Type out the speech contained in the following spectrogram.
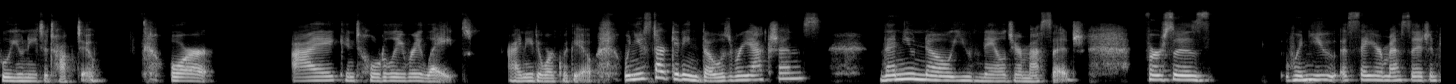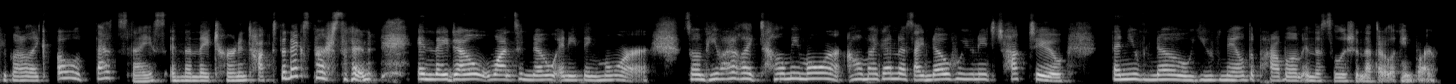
who you need to talk to. Or I can totally relate. I need to work with you. When you start getting those reactions, then you know you've nailed your message versus when you say your message and people are like, oh, that's nice. And then they turn and talk to the next person and they don't want to know anything more. So when people are like, tell me more, oh my goodness, I know who you need to talk to, then you know you've nailed the problem and the solution that they're looking for.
